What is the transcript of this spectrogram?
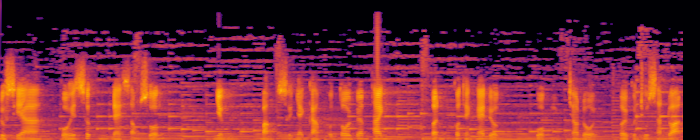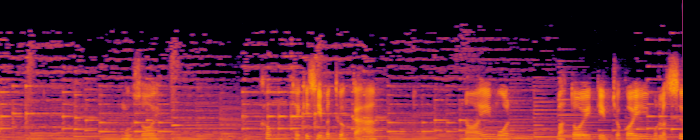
Lucia cố hết sức đè giọng xuống. Nhưng bằng sự nhạy cảm của tôi với âm thanh, Vẫn có thể nghe được cuộc trao đổi hơi có chút sán đoạn. Ngủ rồi. Không thấy cái gì bất thường cả. Nói muốn bảo tôi tìm cho cô ấy một luật sư,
